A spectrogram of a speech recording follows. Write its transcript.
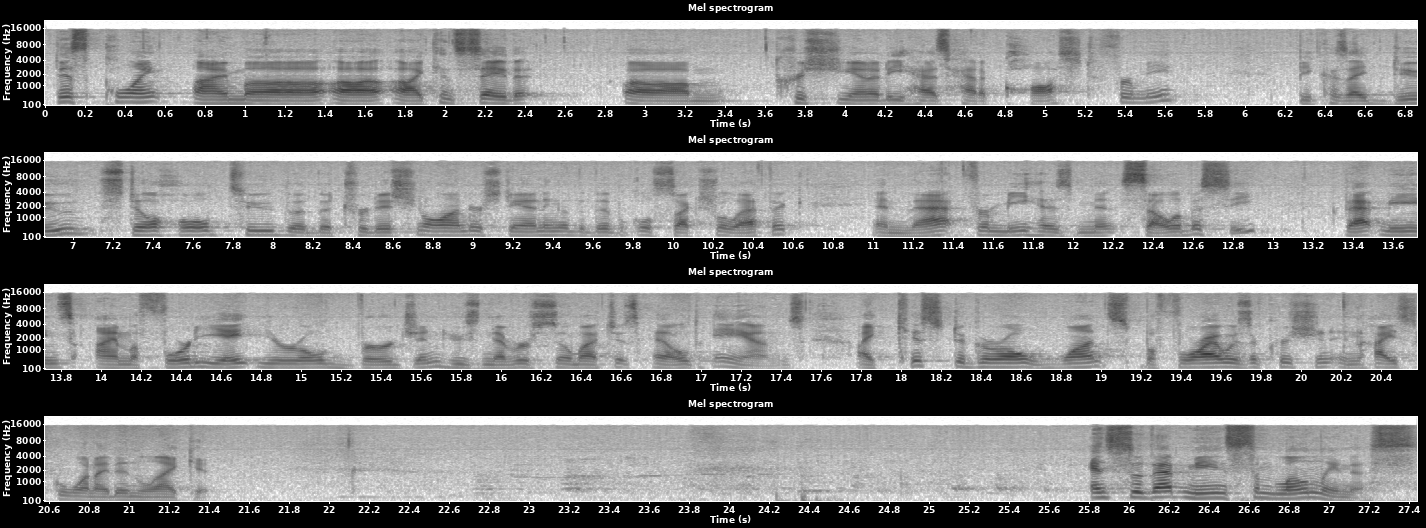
At this point, I'm, uh, uh, I can say that um, Christianity has had a cost for me because I do still hold to the, the traditional understanding of the biblical sexual ethic and that for me has meant celibacy. That means I'm a 48 year old virgin who's never so much as held hands. I kissed a girl once before I was a Christian in high school and I didn't like it. And so that means some loneliness.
